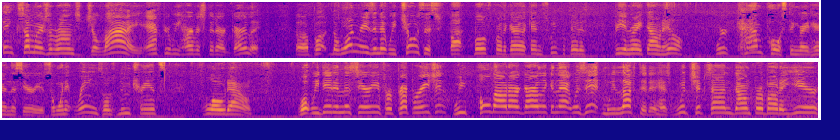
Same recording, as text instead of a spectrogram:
think, somewhere around July, after we harvested our garlic. Uh, but the one reason that we chose this spot, both for the garlic and sweet potatoes, being right downhill, we're composting right here in this area. So when it rains, those nutrients flow down. What we did in this area for preparation, we pulled out our garlic and that was it, and we left it. It has wood chips on down for about a year.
